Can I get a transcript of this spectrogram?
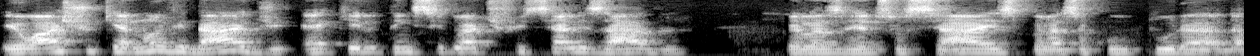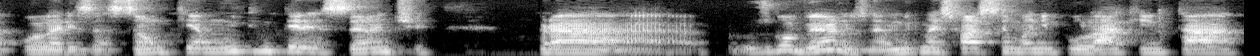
eu acho que a novidade é que ele tem sido artificializado pelas redes sociais, pela essa cultura da polarização, que é muito interessante para os governos. Né? É muito mais fácil você manipular quem está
